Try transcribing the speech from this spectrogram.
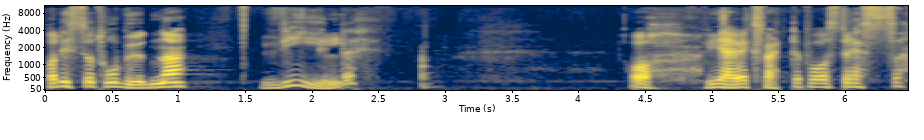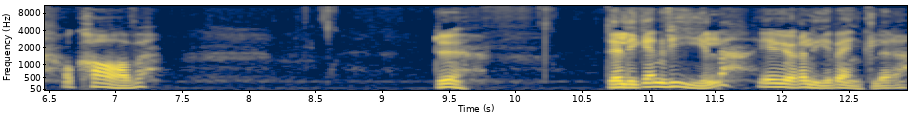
på disse to budene hviler. Åh, vi er jo eksperter på å stresse og kave. Du, det ligger en hvile i å gjøre livet enklere.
